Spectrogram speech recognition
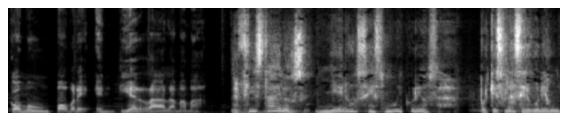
cómo un pobre entierra a la mamá. La fiesta de los ñeros es muy curiosa, porque es una ceremonia un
